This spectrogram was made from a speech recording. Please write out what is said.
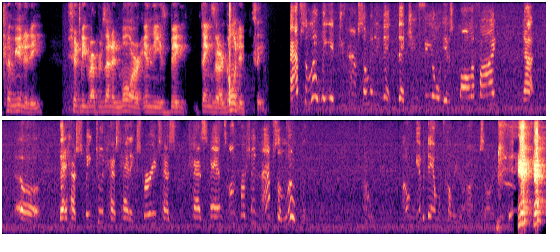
community should be represented more in these big things that are going to DC? Absolutely. If you have somebody that, that you feel is qualified, now uh, that has speak to it, has had experience, has has hands on firsthand, absolutely. I don't, I don't give a damn what color your eyes are.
